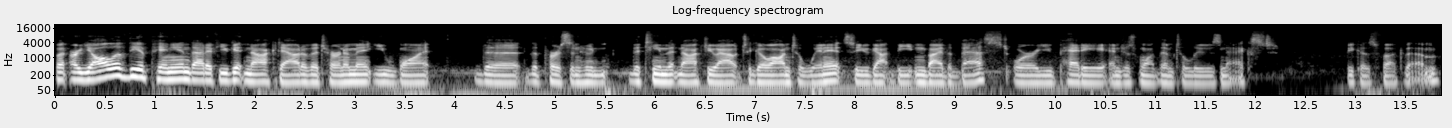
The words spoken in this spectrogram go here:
But are y'all of the opinion that if you get knocked out of a tournament, you want the the person who the team that knocked you out to go on to win it, so you got beaten by the best, or are you petty and just want them to lose next because fuck them?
